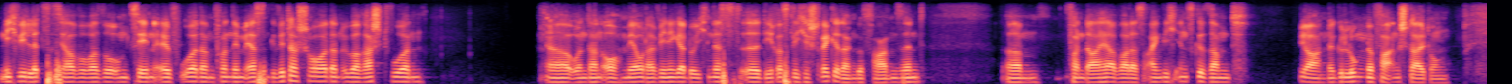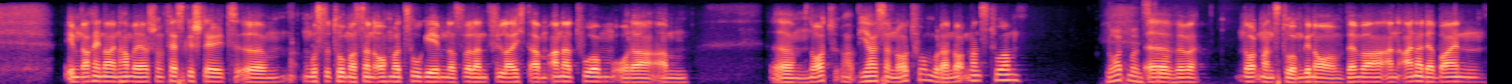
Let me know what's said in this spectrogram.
Nicht wie letztes Jahr, wo wir so um 10, 11 Uhr dann von dem ersten Gewitterschauer dann überrascht wurden äh, und dann auch mehr oder weniger durchnässt äh, die restliche Strecke dann gefahren sind. Ähm, von daher war das eigentlich insgesamt ja eine gelungene Veranstaltung. Im Nachhinein haben wir ja schon festgestellt, ähm, musste Thomas dann auch mal zugeben, dass wir dann vielleicht am Annaturm oder am ähm, Nord, wie heißt der Nordturm oder Nordmannsturm? Nordmannsturm. Äh, Nordmannsturm, genau. Wenn wir an einer der beiden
